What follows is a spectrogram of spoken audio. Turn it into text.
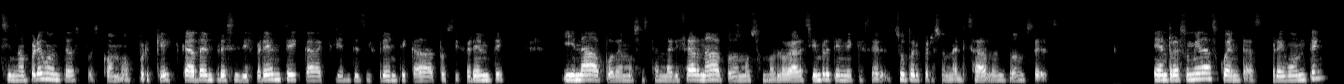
Si no preguntas, pues cómo, porque cada empresa es diferente, cada cliente es diferente, cada dato es diferente y nada podemos estandarizar, nada podemos homologar, siempre tiene que ser súper personalizado. Entonces, en resumidas cuentas, pregunten,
